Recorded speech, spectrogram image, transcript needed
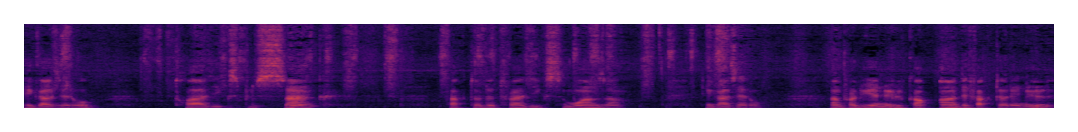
égale 0, 3x plus 5, facteur de 3x moins 1 égale 0. Un produit est nul quand un des facteurs est nul,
